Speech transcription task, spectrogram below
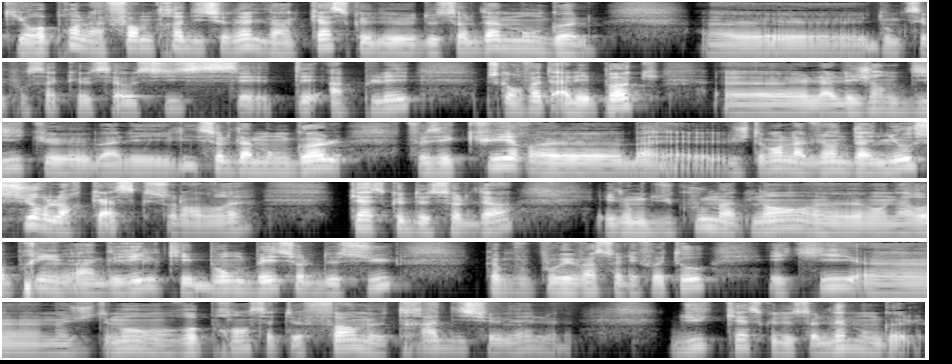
qui reprend la forme traditionnelle d'un casque de soldat mongol. Euh, donc c'est pour ça que ça aussi s'était appelé, parce qu'en fait à l'époque, euh, la légende dit que bah, les, soldats mongols faisaient cuire euh, bah, justement la viande d'agneau sur leur casque, sur leur vrai casque de soldat. Et donc du coup maintenant, on a repris un grill qui est bombé sur le dessus, comme vous pouvez voir sur les photos, et qui bah, justement reprend cette forme traditionnelle du casque de soldat mongol.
